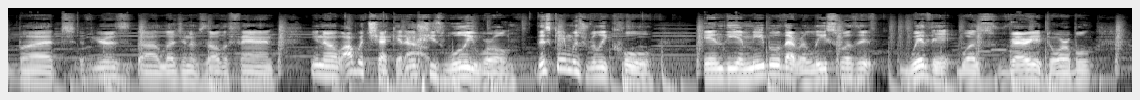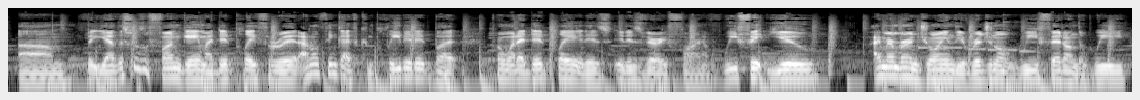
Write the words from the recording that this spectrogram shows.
but if you're a uh, Legend of Zelda fan, you know, I would check it out. Yoshi's Woolly World. This game was really cool. And the amiibo that released with it with it was very adorable. Um, but yeah, this was a fun game. I did play through it. I don't think I've completed it, but from what I did play, it is it is very fun. Wii Fit U. I remember enjoying the original Wii Fit on the Wii,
